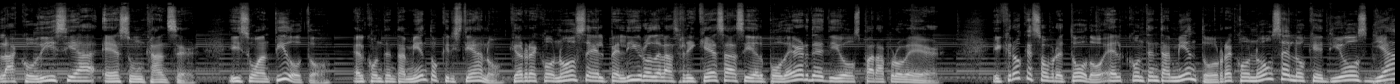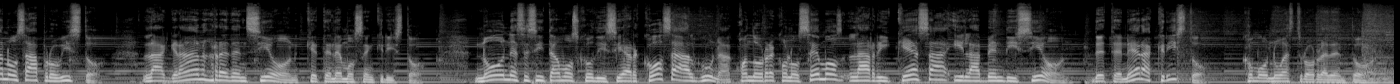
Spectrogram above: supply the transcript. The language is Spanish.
La codicia es un cáncer y su antídoto, el contentamiento cristiano, que reconoce el peligro de las riquezas y el poder de Dios para proveer. Y creo que sobre todo el contentamiento reconoce lo que Dios ya nos ha provisto, la gran redención que tenemos en Cristo. No necesitamos codiciar cosa alguna cuando reconocemos la riqueza y la bendición de tener a Cristo como nuestro redentor.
